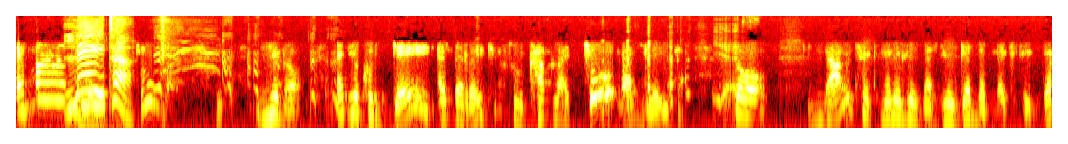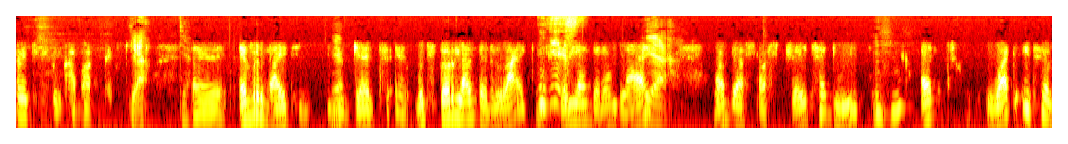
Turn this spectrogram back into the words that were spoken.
a month Later. you know, and you could gauge, and the ratings will come like two months later. Yes. So now technology is that you'll get the next week. The ratings will come out next week. Yeah. Yeah. Uh, every night you Yeah. get uh, which storyline they like, which Yes. storyline they don't like, Yeah. what they are frustrated with, Mm-hmm. and what it has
